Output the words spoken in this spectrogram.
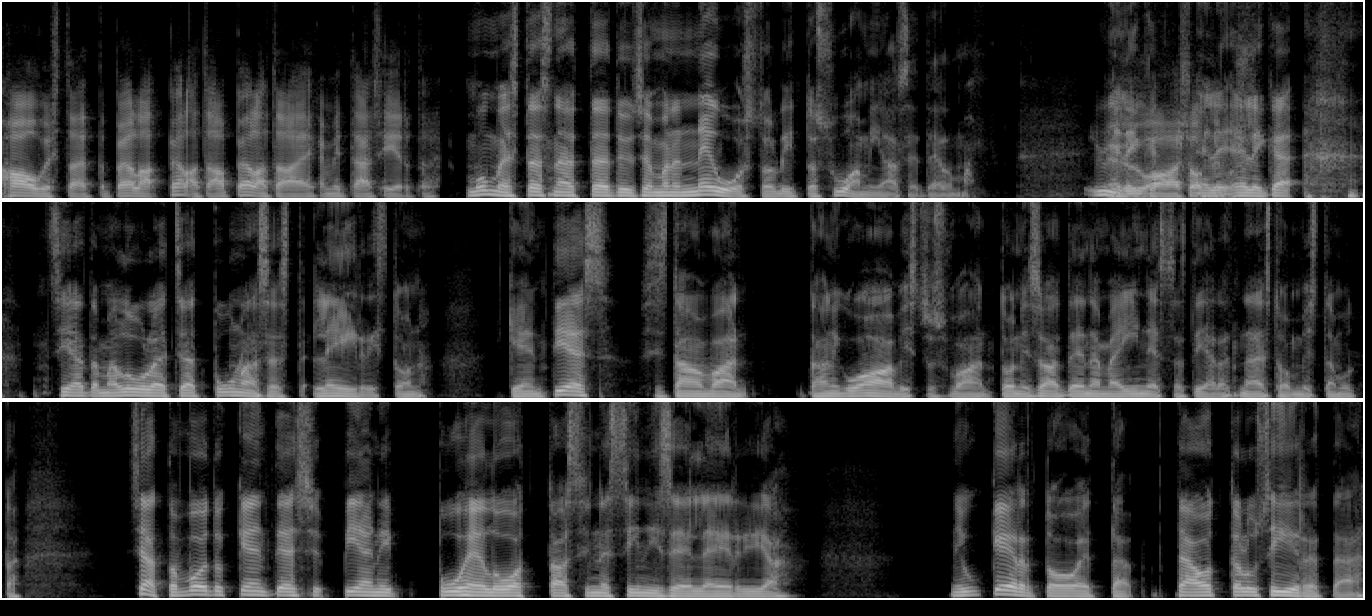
hauvista, että pela, pelataan, pelataan eikä mitään siirtoja. Mun mielestä tässä näyttäytyy semmoinen Neuvostoliitto Eli, eli, eli sieltä mä luulen, että sieltä punaisesta leiristä on kenties, siis tää on vaan, tää on niinku aavistus vaan, Toni sä oot enemmän Inessa tiedät näistä hommista, mutta sieltä on voitu kenties pieni puhelu ottaa sinne siniseen leiriin ja niinku kertoo, että tämä ottelu siirretään.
